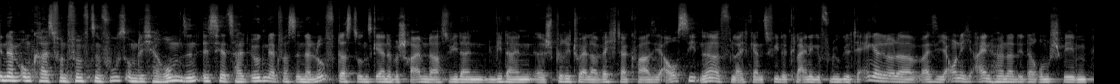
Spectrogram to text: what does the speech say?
In einem Umkreis von 15 Fuß um dich herum sind, ist jetzt halt irgendetwas in der Luft, dass du uns gerne beschreiben darfst, wie dein, wie dein äh, spiritueller Wächter quasi aussieht, ne? Vielleicht ganz viele kleine geflügelte Engel oder weiß ich auch nicht, Einhörner, die da rumschweben,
